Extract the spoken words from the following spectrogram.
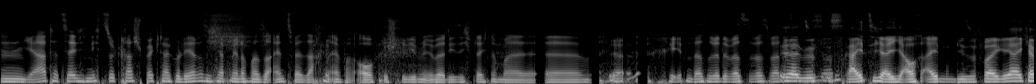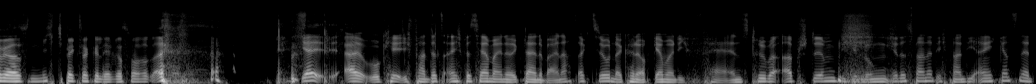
Mm, Ja, tatsächlich nicht so krass spektakuläres. Ich habe mir nochmal so ein, zwei Sachen einfach aufgeschrieben, über die sich vielleicht nochmal ähm, Ja. reden lassen würde. Was, was war das? Ja, das, gerade? das reiht sich eigentlich auch ein in diese Folge. Ja, ich habe ja was nicht Spektakuläres vorbereitet. Ja, äh, okay, ich fand jetzt eigentlich bisher meine kleine Weihnachtsaktion, da können ja auch gerne mal die Fans drüber abstimmen, wie gelungen ihr das fandet. Ich fand die eigentlich ganz nett.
